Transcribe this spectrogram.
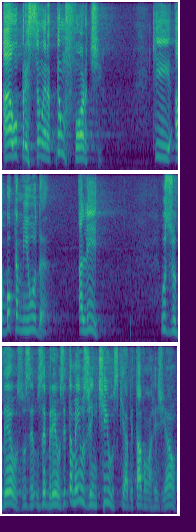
a opressão era tão forte que a boca miúda ali os judeus, os, os hebreus e também os gentios que habitavam a região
